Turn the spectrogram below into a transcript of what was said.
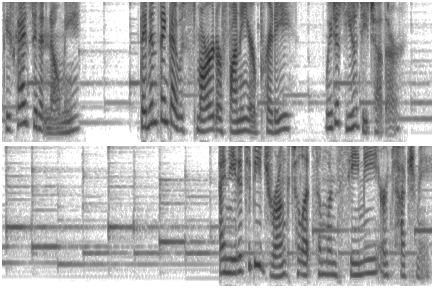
These guys didn't know me. They didn't think I was smart or funny or pretty. We just used each other. I needed to be drunk to let someone see me or touch me.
